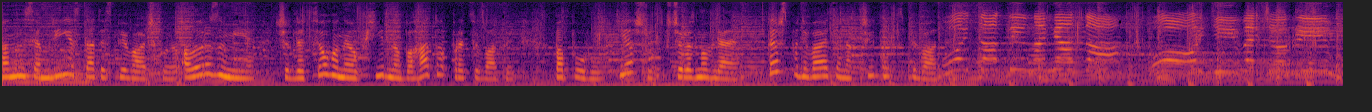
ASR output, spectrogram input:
Гануся мріє стати співачкою, але розуміє, що для цього необхідно багато працювати. Папугу Кешу, що розмовляє, теж сподівається навчити співати. Ой, та дивна м'ята, ой, ті вечори,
